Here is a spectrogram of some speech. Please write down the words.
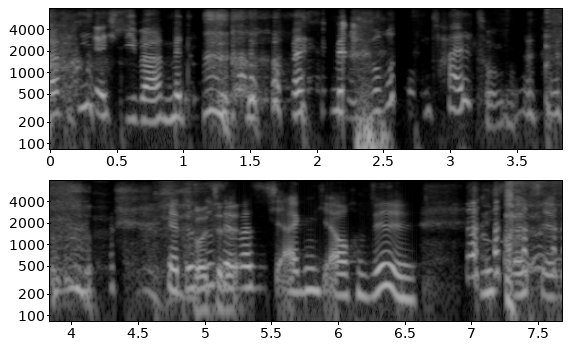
da friere ich lieber mit, mit, Würde und Haltung. Ja, das ist ja, was ich eigentlich auch will. Nicht solche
